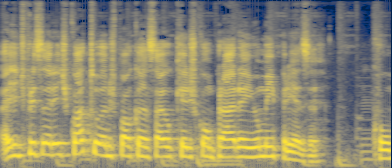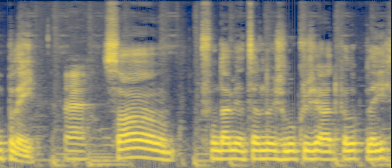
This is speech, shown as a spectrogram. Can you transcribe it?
a gente precisaria de quatro anos pra alcançar o que eles compraram em uma empresa com o Play. É. Só fundamentando nos lucros gerados pelo Play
